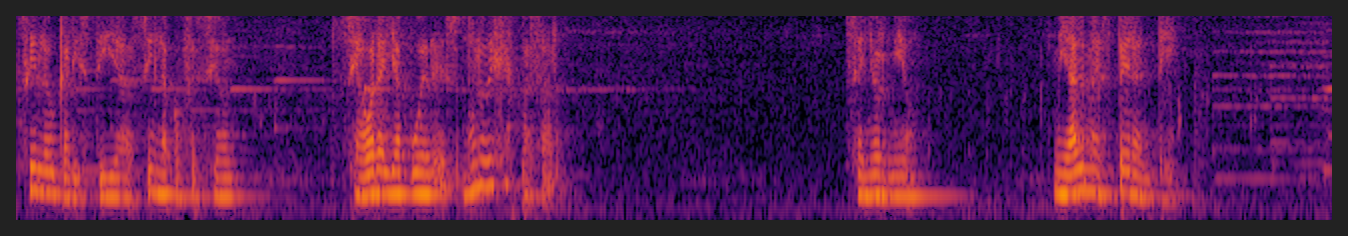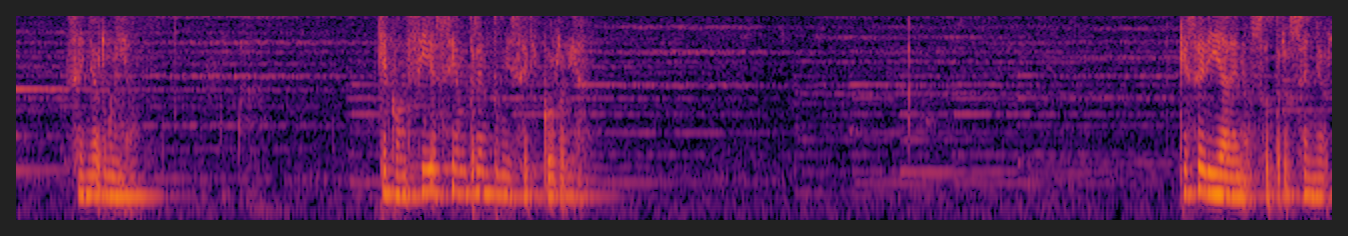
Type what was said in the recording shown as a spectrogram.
sin la Eucaristía, sin la confesión. Si ahora ya puedes, no lo dejes pasar. Señor mío, mi alma espera en ti. Señor mío, que confíes siempre en tu misericordia. ¿Qué sería de nosotros, Señor,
